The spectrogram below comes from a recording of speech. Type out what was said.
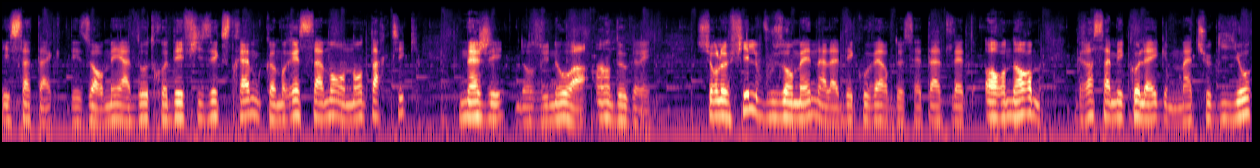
et s'attaque désormais à d'autres défis extrêmes comme récemment en Antarctique, nager dans une eau à 1 degré. Sur le fil vous emmène à la découverte de cet athlète hors norme grâce à mes collègues Mathieu Guillot,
